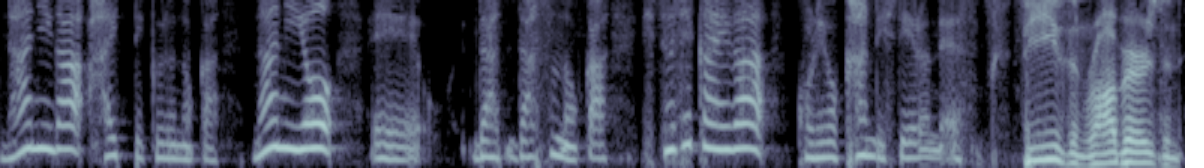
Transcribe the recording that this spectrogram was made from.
何が入ってくるのか何を、えーだ出すのか羊飼いがこれを管理しているんです Thieves and robbers and,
